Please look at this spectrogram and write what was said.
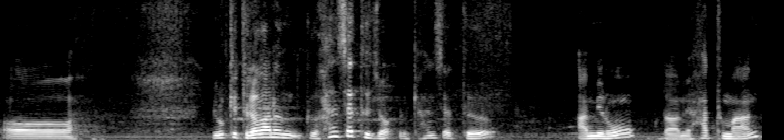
어 이렇게 들어가는 그 한 세트죠. 이렇게 한 세트 아미노 그 다음에 하트만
